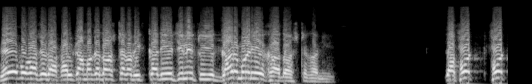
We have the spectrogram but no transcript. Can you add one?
নে বোকাচোদা কালকে আমাকে দশ টাকা ভিক্ষা দিয়েছিলি তুই গার মারিয়ে খা দশ টাকা নিয়ে। যা ফট ফট।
